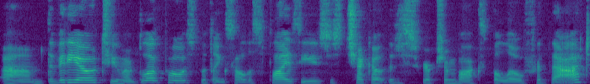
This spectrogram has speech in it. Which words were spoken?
um, the video to my blog post with links to all the supplies used. Just check out the description box below for that.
